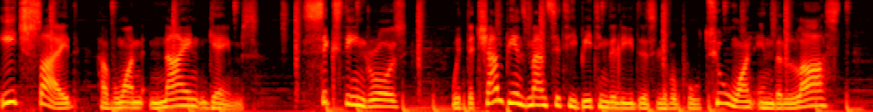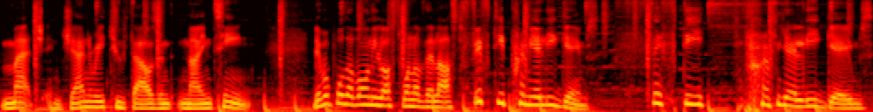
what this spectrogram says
Each side have won 9 games, 16 draws, with the champions Man City beating the leaders Liverpool 2 1 in the last match in January 2019. Liverpool have only lost one of their last 50 Premier League games. 50 Premier League games,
